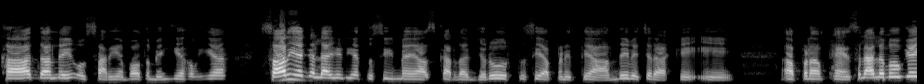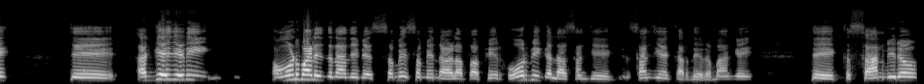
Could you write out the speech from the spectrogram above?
ਖਾਦ ਦਾ ਨੇ ਉਹ ਸਾਰੀਆਂ ਬਹੁਤ ਮਹਿੰਗੀਆਂ ਹੋ ਗਈਆਂ। ਸਾਰੀਆਂ ਗੱਲਾਂ ਜਿਹੜੀਆਂ ਤੁਸੀਂ, ਮੈਂ ਆਸ ਕਰਦਾ ਜ਼ਰੂਰ ਤੁਸੀਂ ਆਪਣੇ ਧਿਆਨ ਦੇ ਵਿੱਚ ਰੱਖ ਕੇ ਇਹ ਆਪਣਾ ਫੈਸਲਾ ਲਵੋਗੇ ਤੇ ਅੱਗੇ ਜਿਹੜੀ ਆਉਣ ਵਾਲੇ ਦਿਨਾਂ ਦੇ ਵਿੱਚ ਸਮੇਂ-ਸਮੇਂ ਨਾਲ ਆਪਾਂ ਫਿਰ ਹੋਰ ਵੀ ਗੱਲਾਂ ਸਾਂਝੇ, ਸਾਂਝੀਆਂ ਕਰਦੇ ਰਵਾਂਗੇ। ਤੇ ਕਿਸਾਨ ਵੀਰੋ,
